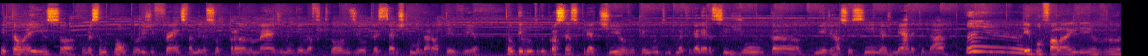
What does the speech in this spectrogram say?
Então é isso, ó. Conversando com autores de Friends, Família Soprano, Mad Men, Game of Thrones e outras séries que mudaram a TV. Então tem muito do processo criativo, tem muito de como é que a galera se junta, linha de raciocínio, as merda que dá. Ah, e por falar em livro,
